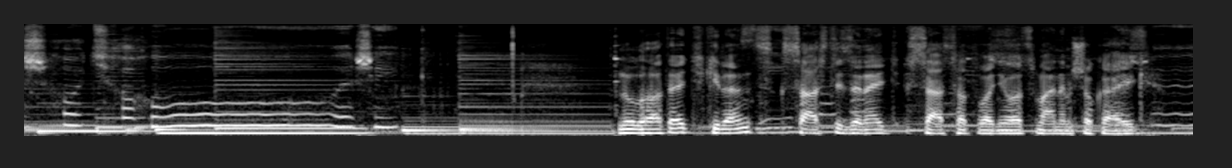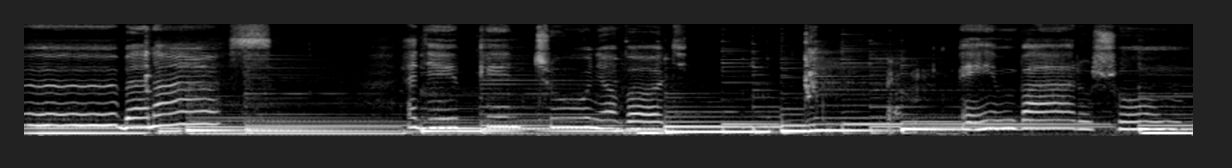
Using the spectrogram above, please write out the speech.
is, hogyha hó esik, 061 9 111 168 már nem sokáig. állsz, egyébként csúnya vagy, én városom.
